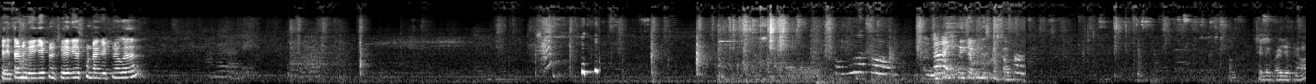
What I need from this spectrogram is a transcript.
చైత్ర నువ్వేం చెప్పినావు షేర్ చేసుకుంటా అని చెప్పినావు కదా? నీకు తీసుకొస్తావు. చెల్లి బాయ్ చెప్పినావా?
